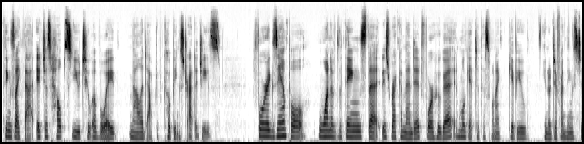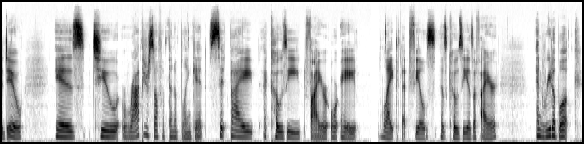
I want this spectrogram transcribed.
things like that. It just helps you to avoid maladaptive coping strategies. For example, one of the things that is recommended for hygge, and we'll get to this when I give you, you know, different things to do, is to wrap yourself up in a blanket, sit by a cozy fire or a light that feels as cozy as a fire, and read a book.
